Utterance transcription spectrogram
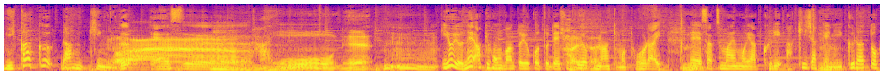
味覚ランキングです。はい。おおね。いよいよね秋本番ということで食欲の秋も到来、えーさつまいもや栗秋鮭にいくらと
